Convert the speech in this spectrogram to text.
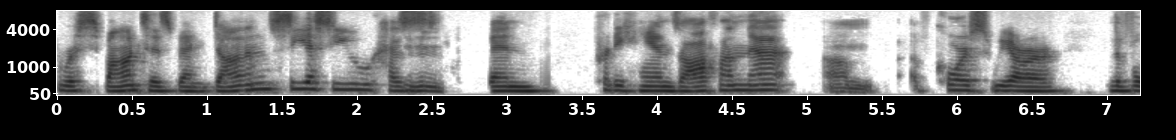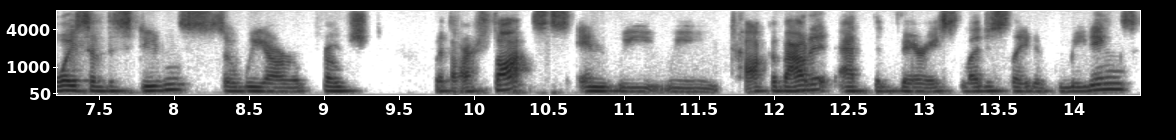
response has been done. CSU has mm-hmm. been pretty hands off on that. Um, of course, we are the voice of the students, so we are approached with our thoughts and we we talk about it at the various legislative meetings.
